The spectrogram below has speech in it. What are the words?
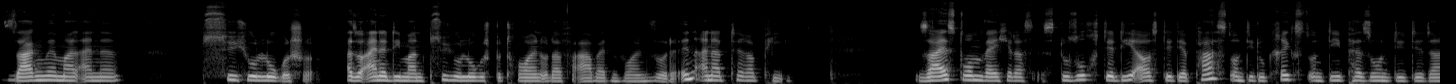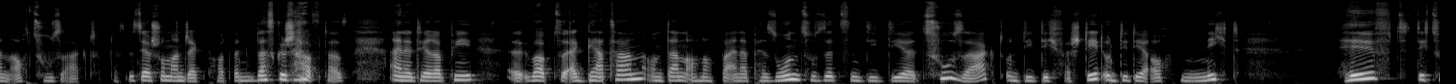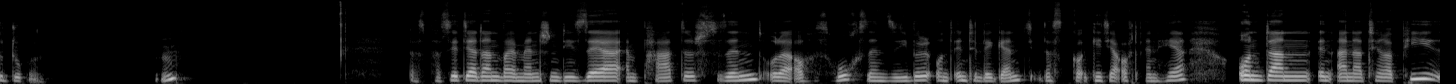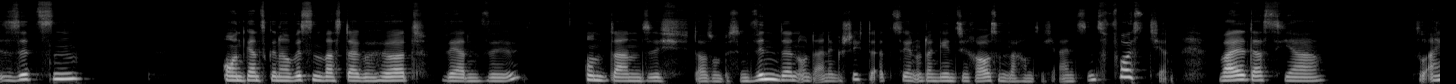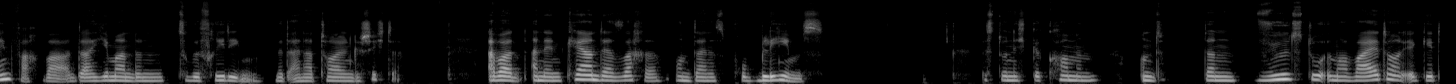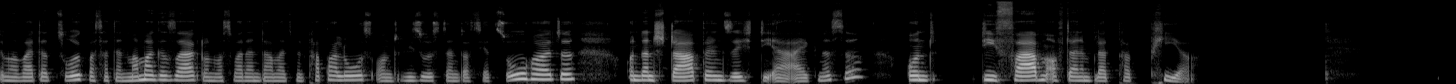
sagen wir mal, eine psychologische, also eine, die man psychologisch betreuen oder verarbeiten wollen würde, in einer Therapie. Sei es drum, welche das ist. Du suchst dir die aus, die dir passt und die du kriegst und die Person, die dir dann auch zusagt. Das ist ja schon mal ein Jackpot, wenn du das geschafft hast, eine Therapie äh, überhaupt zu ergattern und dann auch noch bei einer Person zu sitzen, die dir zusagt und die dich versteht und die dir auch nicht hilft, dich zu ducken. Hm? Das passiert ja dann bei Menschen, die sehr empathisch sind oder auch hochsensibel und intelligent. Das geht ja oft einher. Und dann in einer Therapie sitzen und ganz genau wissen, was da gehört werden will. und dann sich da so ein bisschen winden und eine Geschichte erzählen und dann gehen sie raus und lachen sich eins ins Fäustchen, weil das ja so einfach war, da jemanden zu befriedigen mit einer tollen Geschichte. Aber an den Kern der Sache und deines Problems bist du nicht gekommen und dann wühlst du immer weiter und ihr geht immer weiter zurück. Was hat denn Mama gesagt und was war denn damals mit Papa los und wieso ist denn das jetzt so heute? Und dann stapeln sich die Ereignisse und die Farben auf deinem Blatt Papier.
